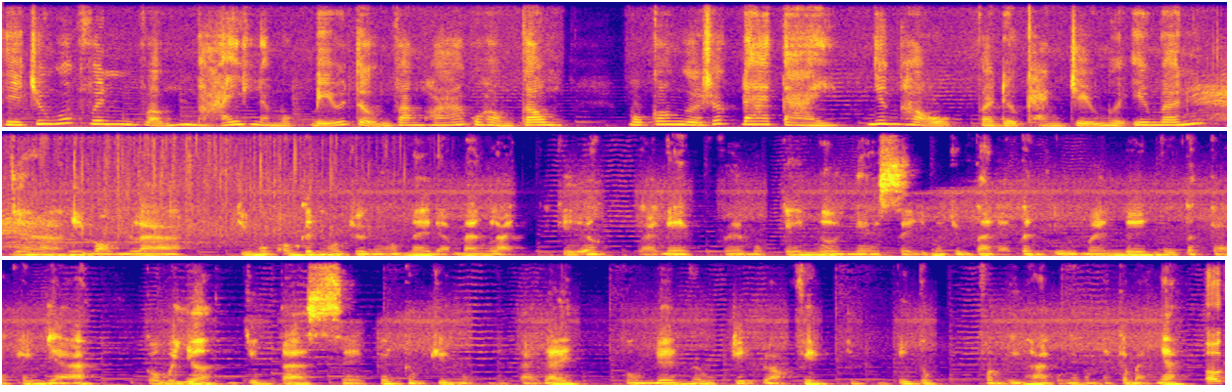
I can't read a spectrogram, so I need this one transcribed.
thì Trung Quốc Vinh vẫn mãi là một biểu tượng văn hóa của Hồng Kông. Một con người rất đa tài, nhân hậu và được hàng triệu người yêu mến. Yeah, hy vọng là chuyên mục ống kính hậu trường ngày hôm nay đã mang lại những ký ức lại đẹp về một cái người nghệ sĩ mà chúng ta đã từng yêu mến đến với tất cả khán giả. Còn bây giờ chúng ta sẽ kết thúc chuyên mục tại đây cùng đến với một trích đoạn phim trước khi tiếp tục phần thứ hai của ngày hôm nay các bạn nhé. Ok.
